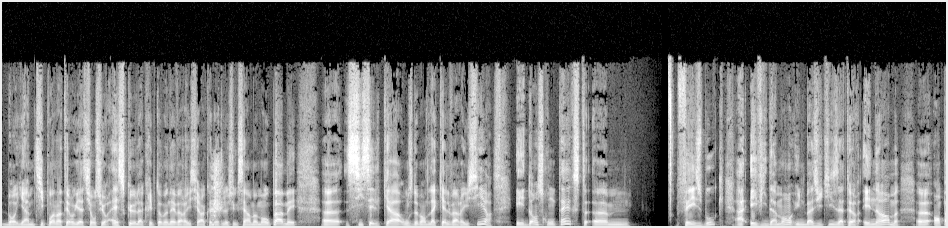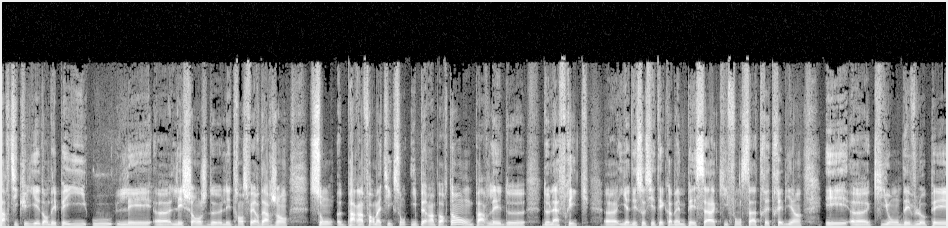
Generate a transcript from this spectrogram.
Bon, il y a un petit point d'interrogation sur est-ce que la crypto-monnaie va réussir à connaître le succès à un moment ou pas, mais euh, si c'est le cas, on se demande laquelle va réussir. Et dans ce contexte, euh, Facebook a évidemment une base utilisateur énorme, euh, en particulier dans des pays où les euh, les transferts d'argent sont euh, par informatique sont hyper importants. On parlait de de l'Afrique, il y a des sociétés comme M-Pesa qui font ça très très bien et qui ont développé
